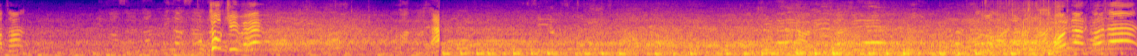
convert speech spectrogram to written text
Atan... Çok iyi be! Korner korner!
